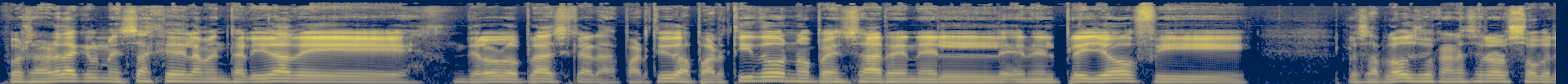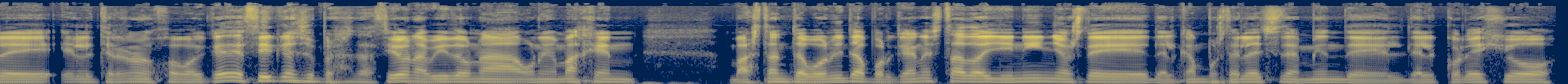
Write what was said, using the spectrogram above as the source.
Pues la verdad que el mensaje de la mentalidad de, de Lolo Plas clara, partido a partido, no pensar en el, en el playoff y los aplausos ganárselo sobre el terreno de juego. Hay que decir que en su presentación ha habido una, una imagen bastante bonita porque han estado allí niños de, del campus de Leche también del, del colegio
